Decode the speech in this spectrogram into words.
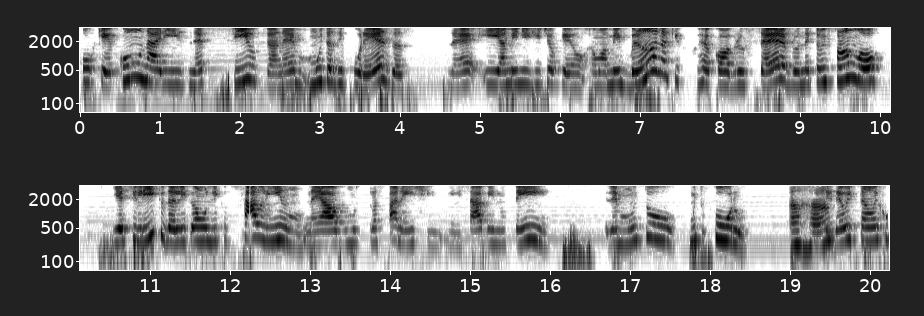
porque como o nariz, né, filtra, né, muitas impurezas, né, e a meningite é o quê? É uma membrana que recobre o cérebro, né, então inflamou. E esse líquido ali é um líquido salino, né? Algo muito transparente e sabe, não tem, ele é muito muito puro. Uhum. Entendeu? Então, e com,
